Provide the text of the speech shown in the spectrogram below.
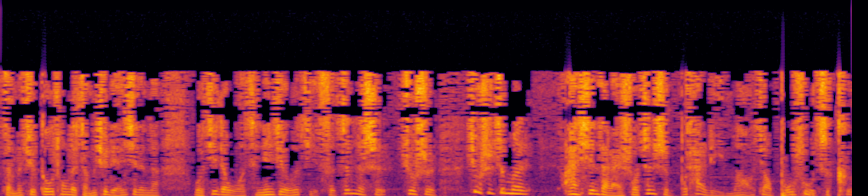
怎么去沟通的，怎么去联系的呢？我记得我曾经就有几次，真的是就是就是这么按现在来说，真是不太礼貌，叫不速之客，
